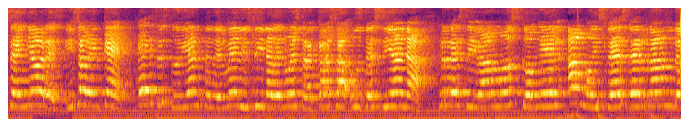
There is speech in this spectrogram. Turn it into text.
Señores, ¿y saben qué? Es estudiante de medicina de nuestra casa utesiana. Recibamos con él a Moisés Hernández.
